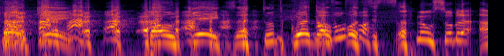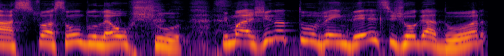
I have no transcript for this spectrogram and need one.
Tá ok? Tá ok? Isso é tudo coisa da Mas vamos oposição. falar. Não, sobre a, a situação do Léo Chu. Imagina tu vender esse jogador,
